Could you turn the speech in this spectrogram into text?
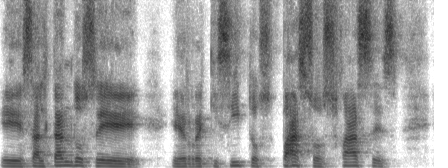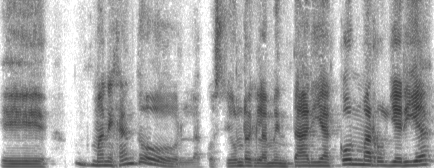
eh, saltándose eh, requisitos, pasos, fases, eh, manejando la cuestión reglamentaria con marrullería,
